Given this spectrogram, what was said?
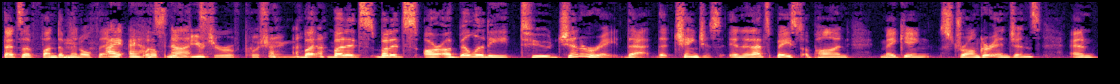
That's a fundamental thing. I, I What's hope the not. future of pushing? but but it's but it's our ability to generate that that changes, and that's based upon making stronger engines and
